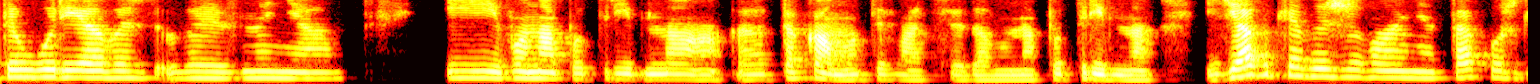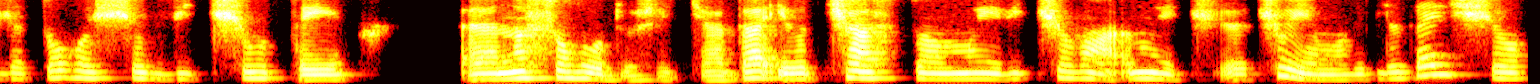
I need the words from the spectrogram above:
теорія визнання, і вона потрібна, е, така мотивація, да, вона потрібна як для виживання, також для того, щоб відчути е, насолоду життя. Да? І от часто ми відчува... ми чуємо від людей, що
